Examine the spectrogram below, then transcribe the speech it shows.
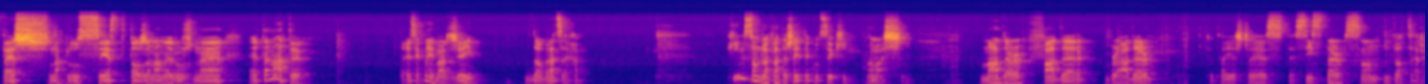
też na plus jest to, że mamy różne e, tematy. To jest jak najbardziej dobra cecha. Kim są dla Fluttershy te kucyki? No właśnie. Mother, father, brother. Tutaj jeszcze jest sister, son, daughter.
